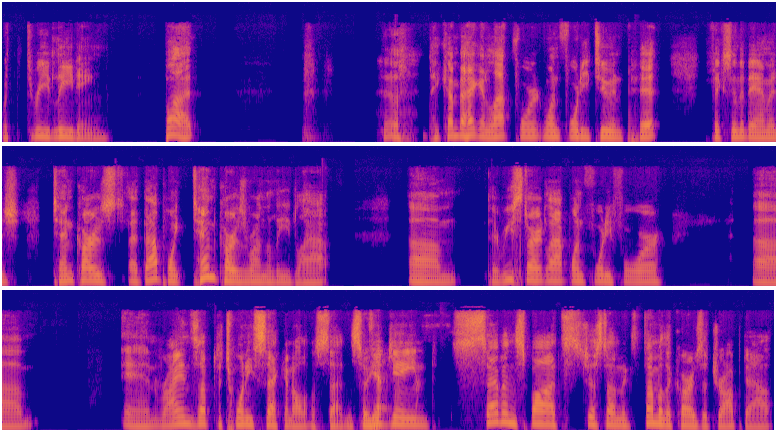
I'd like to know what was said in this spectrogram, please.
with three leading. But uh, they come back in lap four, 142 in pit, fixing the damage. 10 cars at that point, 10 cars were on the lead lap. Um, they restart lap 144. Um, and Ryan's up to 22nd all of a sudden. So he Yeah. gained seven spots just on the, some of the cars that dropped out.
